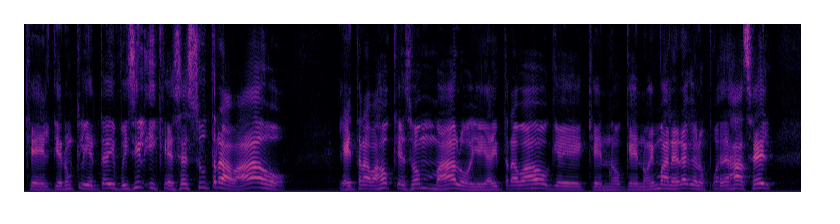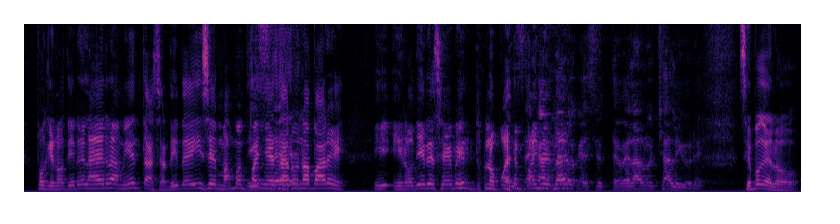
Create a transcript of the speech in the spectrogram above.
que él tiene un cliente difícil y que ese es su trabajo. Y hay trabajos que son malos y hay trabajos que, que, no, que no hay manera que los puedes hacer porque no tienes las herramientas. Si a ti te dicen vamos a Dice- empañetar una pared y, y no tienes cemento, no puedes empañetar. que si usted ve la lucha libre, Sí, porque lo.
